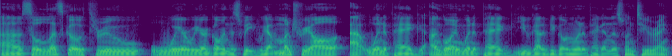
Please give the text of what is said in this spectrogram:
Uh, so let's go through where we are going this week. We got Montreal at Winnipeg. I'm going Winnipeg. You got to be going Winnipeg on this one, too, right?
